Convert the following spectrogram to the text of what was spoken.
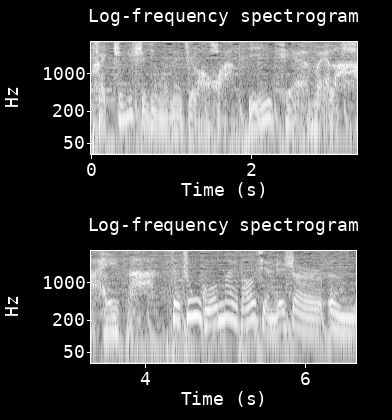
还真是应了那句老话：一切为了孩子。在中国卖保险这事儿，嗯，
